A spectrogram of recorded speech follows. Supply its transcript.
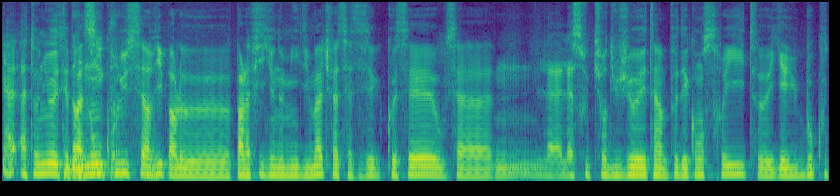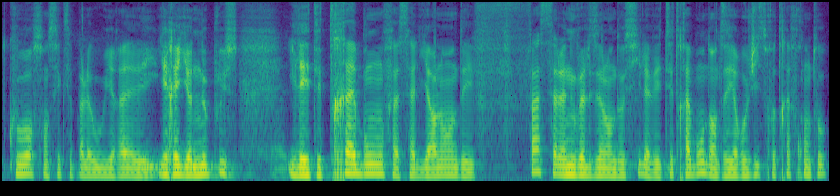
Antonio n'était pas non plus servi par, le, par la physionomie du match face à ses Écossais, où ça, la, structure du jeu était un peu déconstruite. Il y a eu beaucoup de courses, on sait que c'est pas là où il, il, rayonne le plus. Il a été très bon face à l'Irlande et face à la Nouvelle-Zélande aussi, il avait été très bon dans des registres très frontaux.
